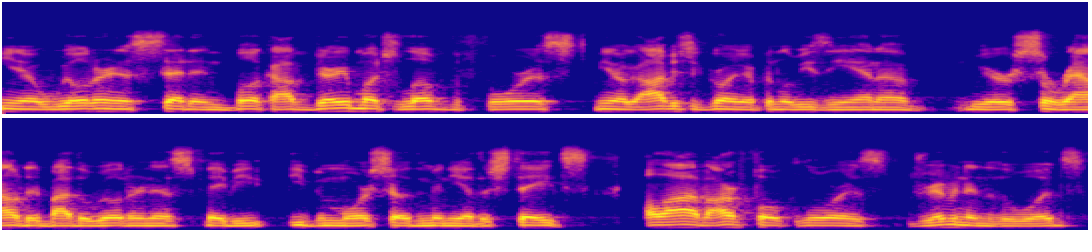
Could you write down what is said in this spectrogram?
you know wilderness set in book. I very much love the forest. You know obviously growing up in louisiana we are surrounded by the wilderness maybe even more so than many other states. A lot of our folklore is driven into the woods.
